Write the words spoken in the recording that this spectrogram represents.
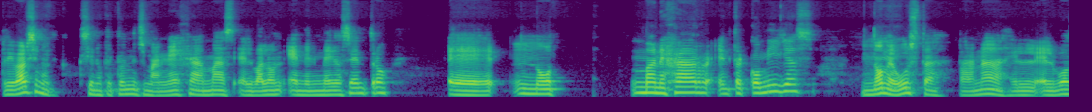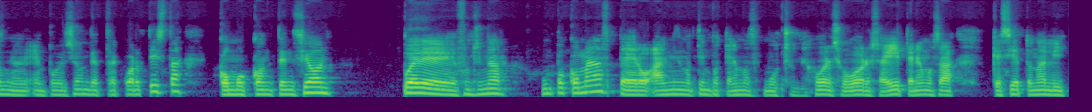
rival, sino, que Krunic maneja más el balón en el medio centro. Eh, no manejar, entre comillas, no me gusta para nada el, el Bosnio en posición de trecuartista. Como contención puede funcionar un poco más, pero al mismo tiempo tenemos muchos mejores jugadores ahí. Tenemos a Kessie Tonali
